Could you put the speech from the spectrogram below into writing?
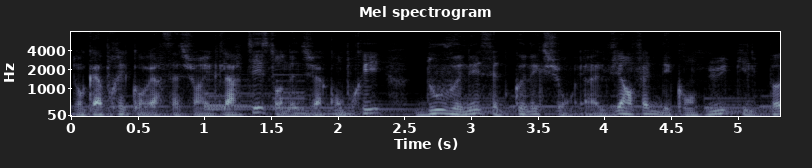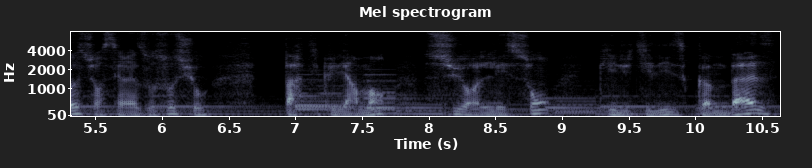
Donc après conversation avec l'artiste, on a déjà compris d'où venait cette connexion. Et elle vient en fait des contenus qu'il pose sur ses réseaux sociaux, particulièrement sur les sons qu'il utilise comme base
